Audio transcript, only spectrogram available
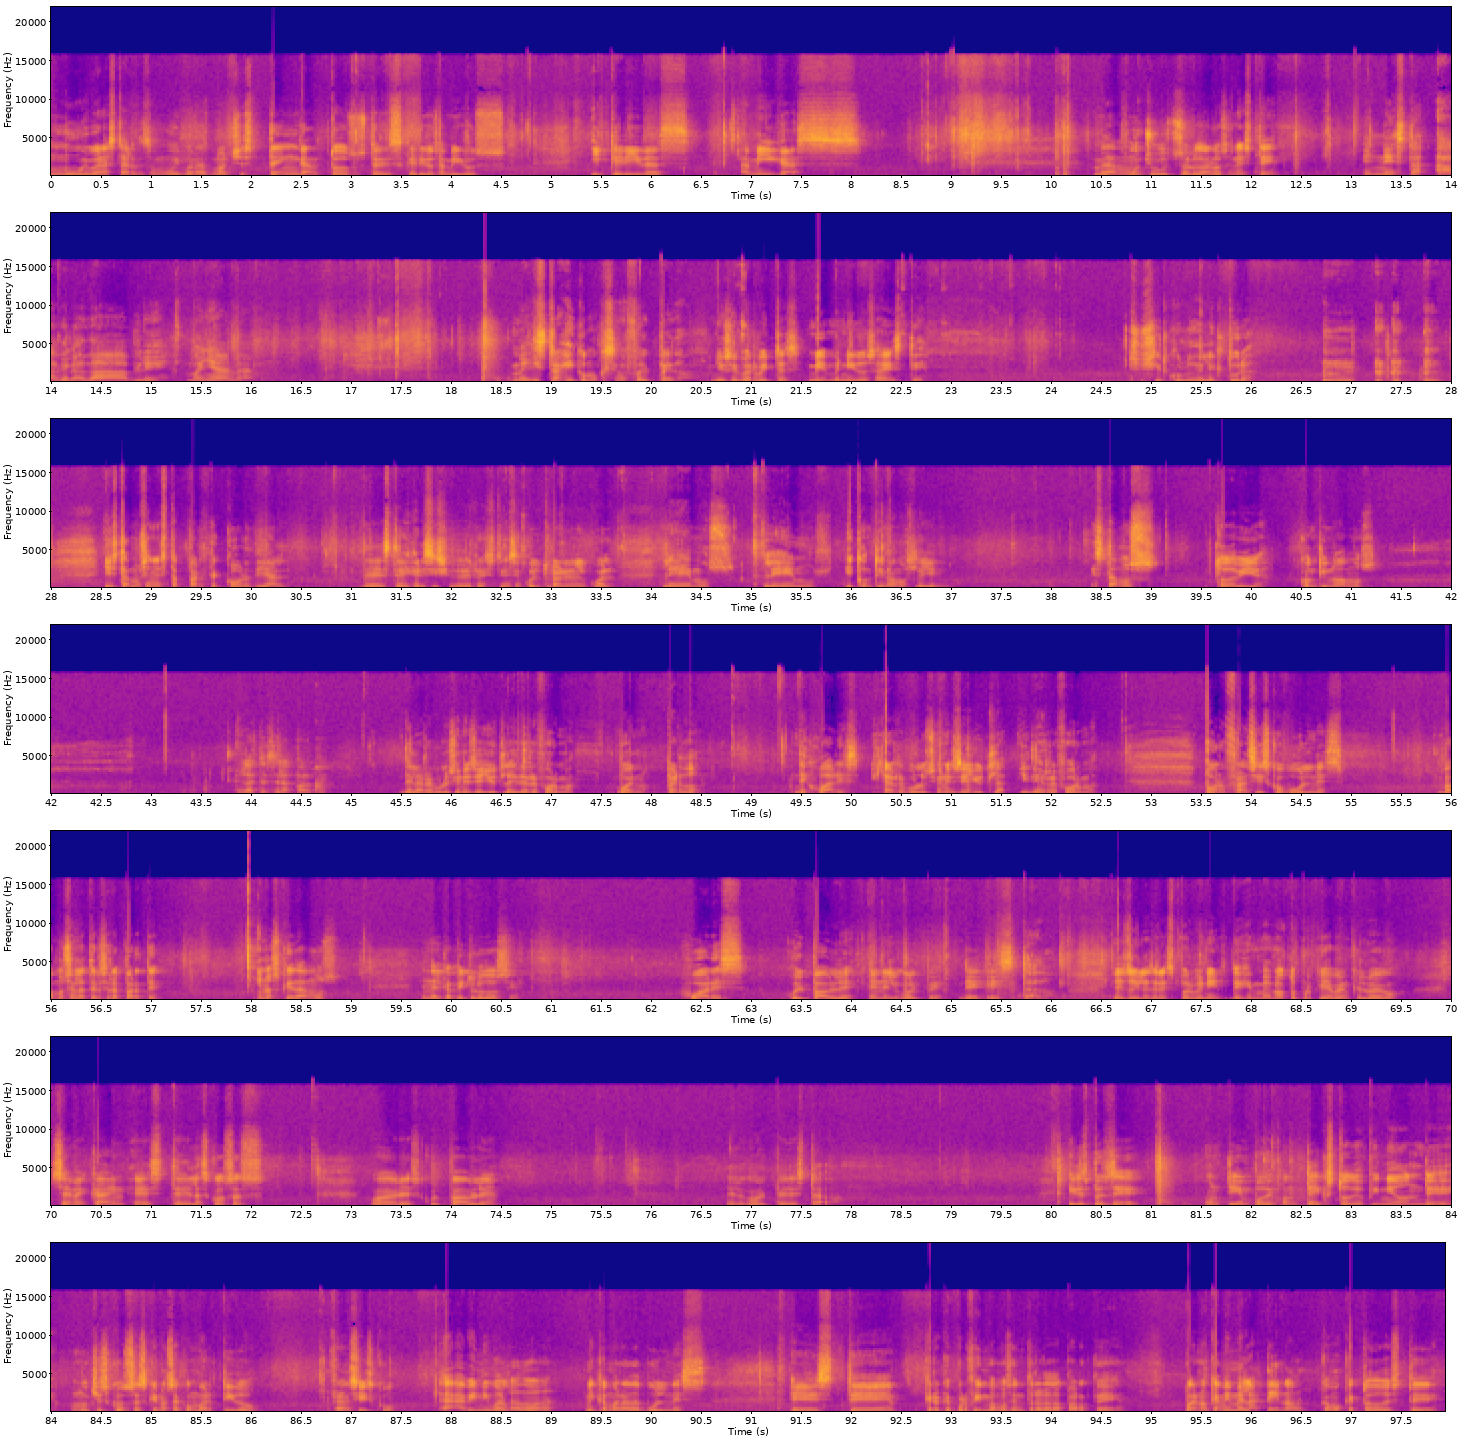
Muy buenas tardes o muy buenas noches. Tengan todos ustedes, queridos amigos y queridas amigas. Me da mucho gusto saludarlos en este en esta agradable mañana. Me distraje y como que se me fue el pedo. Yo soy Barbitas. Bienvenidos a este su círculo de lectura y estamos en esta parte cordial de este ejercicio de resistencia cultural en el cual leemos, leemos y continuamos leyendo. Estamos todavía, continuamos en la tercera parte de las revoluciones de Ayutla y de Reforma. Bueno, perdón, de Juárez y las revoluciones de Ayutla y de Reforma. Por Francisco Bulnes. Vamos en la tercera parte y nos quedamos en el capítulo 12. Juárez culpable en el golpe de Estado. Les doy las gracias por venir. Déjenme anoto porque ya ven que luego se me caen este, las cosas. Juárez culpable del golpe de Estado. Y después de un tiempo de contexto, de opinión, de muchas cosas que nos ha compartido Francisco, Ah, bien igualado, ¿eh? Mi camarada Bulnes. Este. Creo que por fin vamos a entrar a la parte. Bueno, que a mí me late, ¿no? Como que todo este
